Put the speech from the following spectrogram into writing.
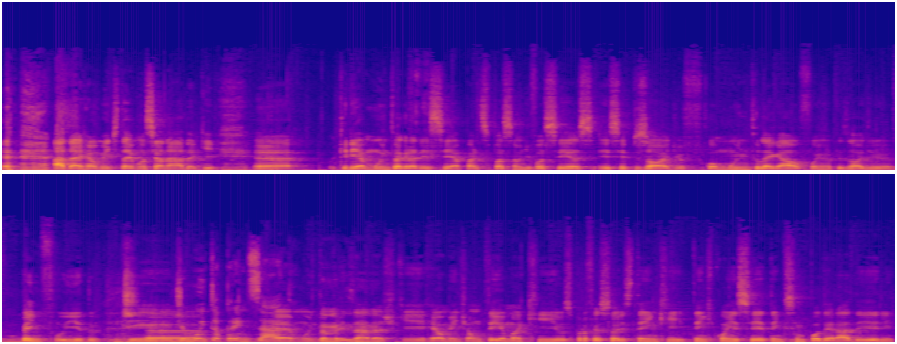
a Dai realmente está emocionada aqui. Uh, eu queria muito agradecer a participação de vocês. Esse episódio ficou muito legal, foi um episódio bem fluido. De, uh, de muito aprendizado. É, muito uhum. aprendizado. Acho que realmente é um tema que os professores têm que, têm que conhecer, têm que se empoderar dele.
